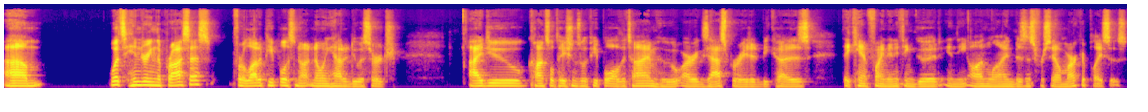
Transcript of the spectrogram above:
Um, what's hindering the process for a lot of people is not knowing how to do a search. I do consultations with people all the time who are exasperated because they can't find anything good in the online business for sale marketplaces.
